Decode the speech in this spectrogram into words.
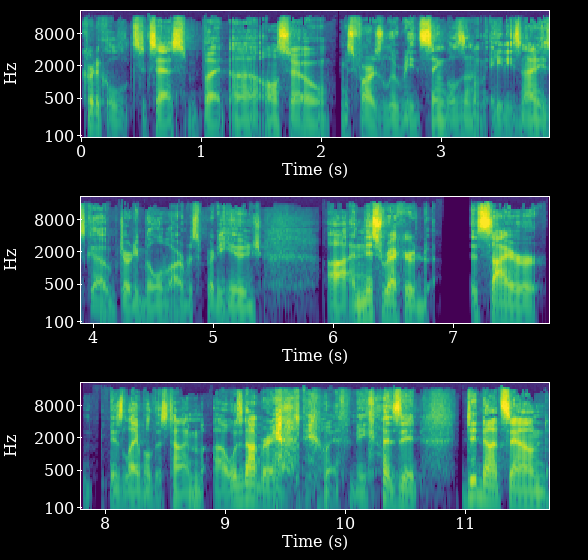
critical success, but uh, also as far as Lou Reed singles in the 80s, 90s go, Dirty Boulevard was pretty huge. Uh, and this record, Sire is labeled this time, uh, was not very happy with because it did not sound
